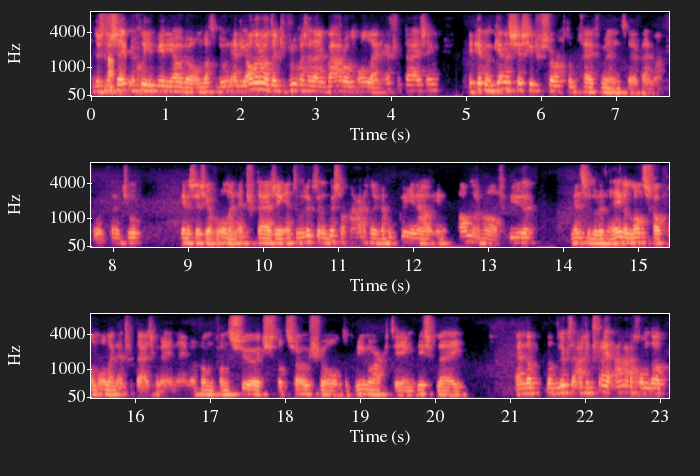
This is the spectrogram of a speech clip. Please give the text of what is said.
Dus het is zeker een goede periode om dat te doen. En die andere, want dat je vroeg was uiteindelijk waarom online advertising. Ik heb een kennissessie verzorgd op een gegeven moment uh, bij mijn vorige job. Kennissessie over online advertising. En toen lukte het best wel aardig. Nou, hoe kun je nou in anderhalf uur mensen door het hele landschap van online advertising meenemen. Van, van search tot social, tot remarketing, display. En dat, dat lukt eigenlijk vrij aardig om dat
